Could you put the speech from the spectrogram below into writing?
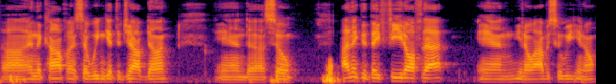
uh, and the confidence that we can get the job done. And uh, so, I think that they feed off that. And you know, obviously, we you know,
